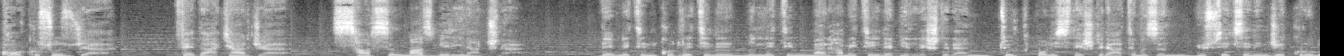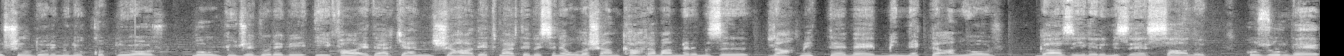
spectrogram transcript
korkusuzca, fedakarca, sarsılmaz bir inançla, devletin kudretini milletin merhametiyle birleştiren Türk Polis Teşkilatımızın 180. kuruluş yıl dönümünü kutluyor. Bu yüce görevi ifa ederken şehadet mertebesine ulaşan kahramanlarımızı rahmetle ve minnetle anıyor. Gazilerimize sağlık, huzur ve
